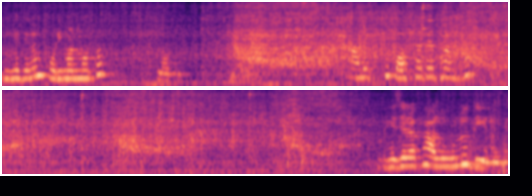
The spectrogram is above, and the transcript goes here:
দিয়ে দিলাম পরিমাণ মতো। লবণ আর একটু কষাতে থাকব। ভেজে রাখা আলুগুলো দিয়ে দেবো।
